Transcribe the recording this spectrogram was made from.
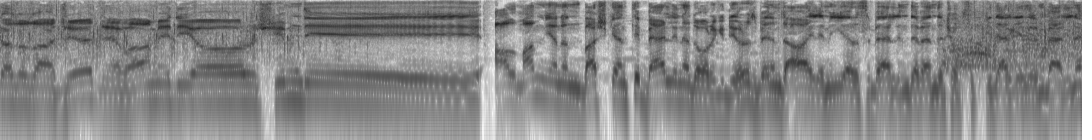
gazoz ağacı devam ediyor. Şimdi Almanya'nın başkenti Berlin'e doğru gidiyoruz. Benim de ailemin yarısı Berlin'de. Ben de çok sık gider gelirim Berlin'e.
